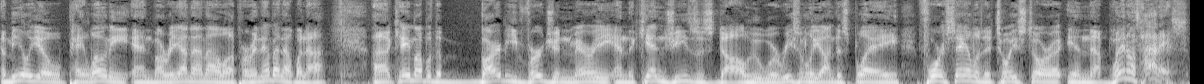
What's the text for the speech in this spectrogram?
Emilio Paloni and Mariana Nala Paranamana uh, came up with the Barbie Virgin Mary and the Ken Jesus doll, who were recently on display for sale at a toy store in Buenos Aires.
